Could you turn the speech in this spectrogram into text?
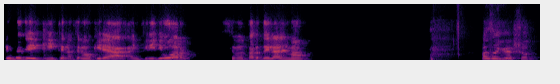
es lo que dijiste, nos tenemos que ir a, Infinity War, se me parte el alma. Pasa que yo,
